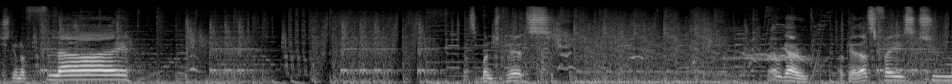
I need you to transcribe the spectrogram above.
She's gonna fly. That's a bunch of hits. There we go. Okay, that's phase two.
